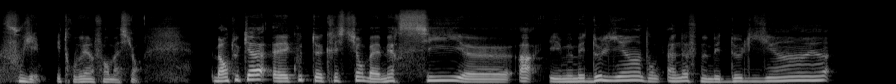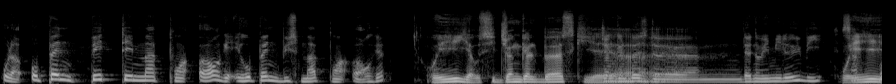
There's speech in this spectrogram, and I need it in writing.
fouiller et trouver l'information. Ben, en tout cas, écoute Christian, ben, merci. ah, il me met deux liens. Donc un neuf me met deux liens openptmap.org et openbusmap.org. Oui, il y a aussi Jungle Bus qui est. Jungle Bus de, euh, de Noémie Lehubi. Oui,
